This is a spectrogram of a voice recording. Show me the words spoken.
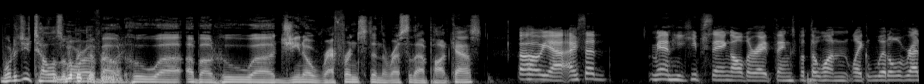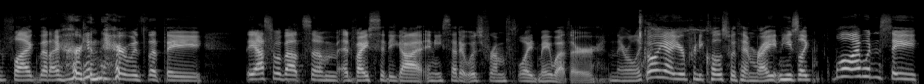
What did you tell us more about who uh, about who uh, Geno referenced in the rest of that podcast? Oh yeah, I said, man, he keeps saying all the right things, but the one like little red flag that I heard in there was that they they asked him about some advice that he got, and he said it was from Floyd Mayweather, and they were like, "Oh yeah, you're pretty close with him, right?" And he's like, "Well, I wouldn't say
